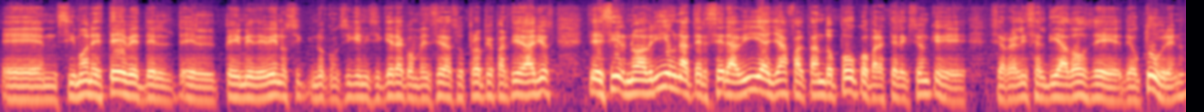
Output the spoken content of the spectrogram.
eh, Simón Esteves del, PMDB no, no consigue ni siquiera convencer a sus propios partidarios, es decir, no habría una tercera vía ya faltando poco para esta elección que se realiza el día 2 de, octubre, ¿no?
